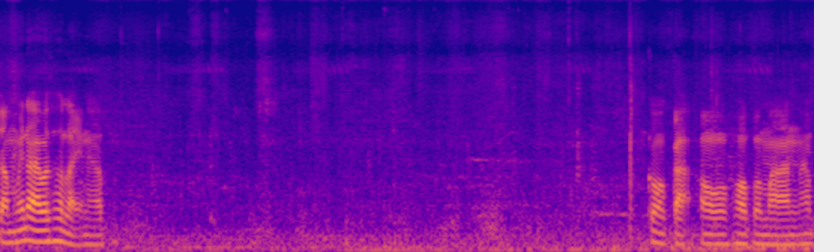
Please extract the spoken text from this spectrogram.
จำไม่ได้ว่าเท่าไหร่นะครับก็กะเอาพอประมาณนะครับ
